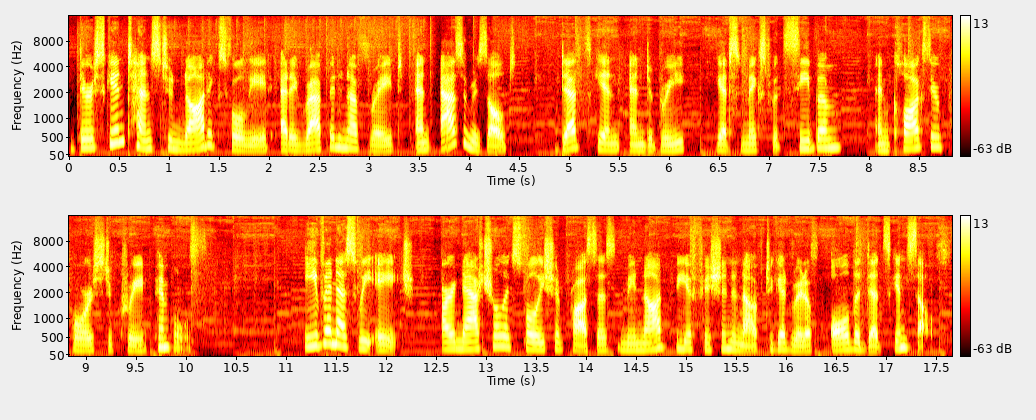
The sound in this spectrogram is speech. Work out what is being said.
their skin tends to not exfoliate at a rapid enough rate, and as a result, dead skin and debris gets mixed with sebum and clogs their pores to create pimples. Even as we age, our natural exfoliation process may not be efficient enough to get rid of all the dead skin cells.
